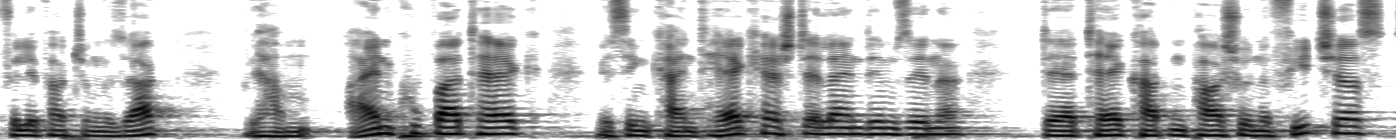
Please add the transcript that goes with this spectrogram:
Philipp hat schon gesagt, wir haben einen Cooper-Tag, wir sind kein Tag-Hersteller in dem Sinne. Der Tag hat ein paar schöne Features,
